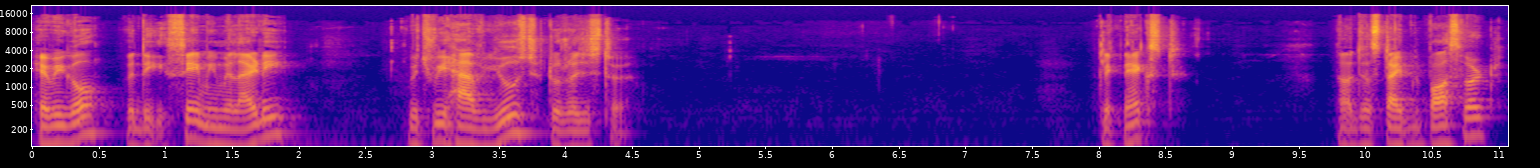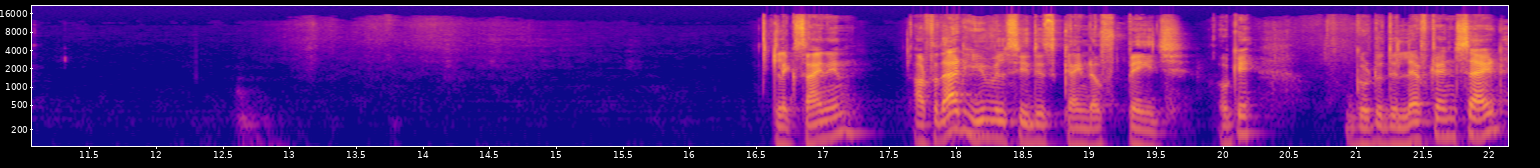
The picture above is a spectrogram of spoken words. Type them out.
Here we go with the same email ID which we have used to register. Click next. Now just type the password. Click sign in. After that, you will see this kind of page. Okay. Go to the left hand side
